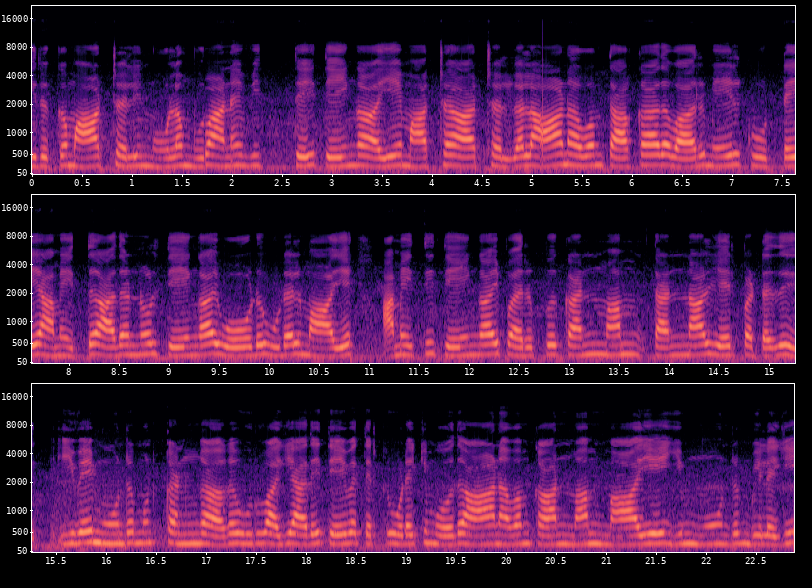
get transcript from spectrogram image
இருக்கும் ஆற்றலின் மூலம் உருவான ஆணவத்தை தேங்காயே. மாற்ற ஆற்றல்கள் ஆணவம் தாக்காதவாறு மேல்கூட்டை அமைத்து அதனுள் தேங்காய் ஓடு உடல் மாயை அமைத்து தேங்காய் பருப்பு கண்மம் தன்னால் ஏற்பட்டது. இவை மூன்று முக்கண்களாக உருவாகி அதை தெய்வத்திற்கு உடைக்கும் போது ஆணவம் கன்மம் மாயை இம் மூன்றும் விலகி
